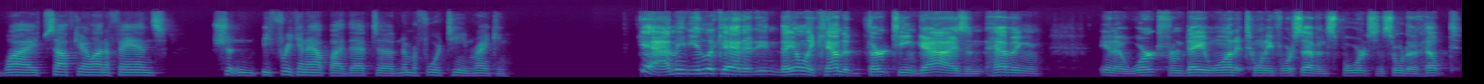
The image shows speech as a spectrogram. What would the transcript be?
why South Carolina fans shouldn't be freaking out by that uh, number 14 ranking? Yeah, I mean, you look at it, they only counted 13 guys, and having, you know, worked from day one at 24 7 sports and sort of helped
